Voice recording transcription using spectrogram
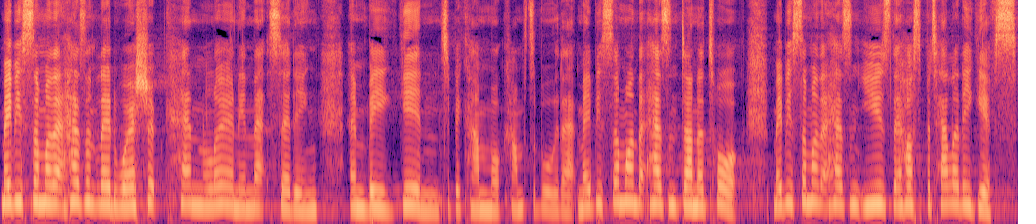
maybe someone that hasn't led worship can learn in that setting and begin to become more comfortable with that. Maybe someone that hasn't done a talk, maybe someone that hasn't used their hospitality gifts,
